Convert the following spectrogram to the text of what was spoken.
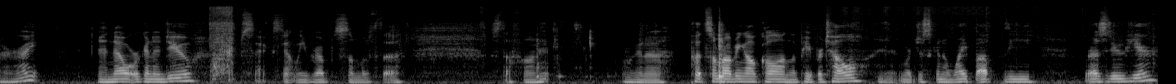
Alright, and now what we're gonna do, oops, I accidentally rubbed some of the stuff on it. We're gonna put some rubbing alcohol on the paper towel, and we're just gonna wipe up the residue here.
